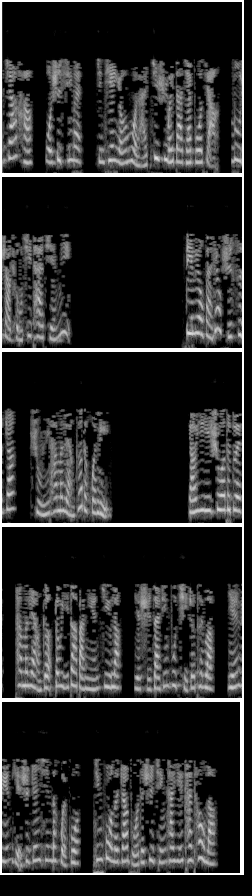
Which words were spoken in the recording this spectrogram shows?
大家好，我是西妹，今天由我来继续为大家播讲《路上宠妻太甜蜜》第六百六十四章，属于他们两个的婚礼。姚依依说的对，他们两个都一大把年纪了，也实在经不起折腾了。严林也是真心的悔过，经过了张博的事情，他也看透了。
